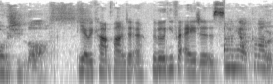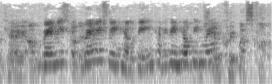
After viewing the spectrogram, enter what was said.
Oh, she lost. Yeah, we can't find her. We've been looking for ages. Come and help. Come on. Okay, I'm. Remy's, just gonna, Remy's been helping. Have you been helping, I'm Rem? gonna quit my squad.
